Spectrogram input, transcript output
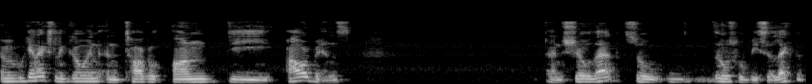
we can actually go in and toggle on the power bins and show that. So those will be selected.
